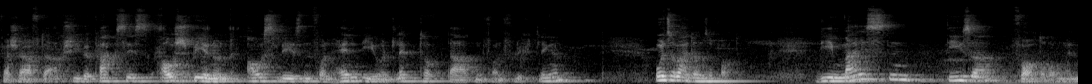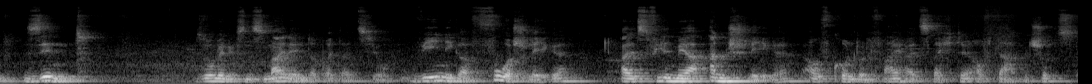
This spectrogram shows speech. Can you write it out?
verschärfte Abschiebepraxis, Ausspähen und Auslesen von Handy- und Laptop-Daten von Flüchtlingen und so weiter und so fort. Die meisten dieser Forderungen sind, so wenigstens meine Interpretation, weniger Vorschläge als vielmehr Anschläge auf Grund- und Freiheitsrechte, auf Datenschutz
